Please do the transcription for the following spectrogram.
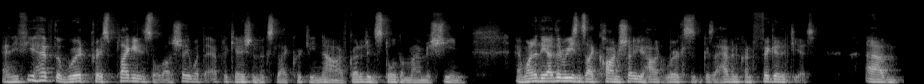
And if you have the WordPress plugin installed, I'll show you what the application looks like quickly now. I've got it installed on my machine. And one of the other reasons I can't show you how it works is because I haven't configured it yet. Um,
